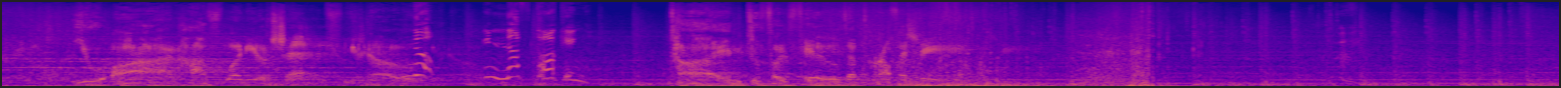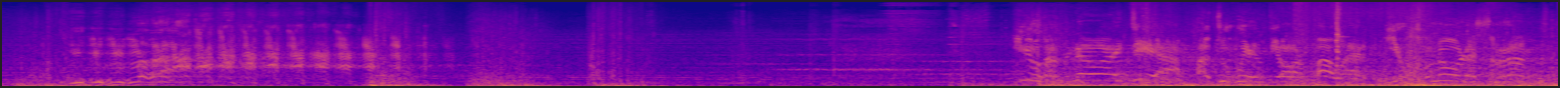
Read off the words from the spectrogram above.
You are half one yourself, you know. No! Enough talking! Time to fulfill the prophecy. You have no idea how to wield your power, you clueless runt!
